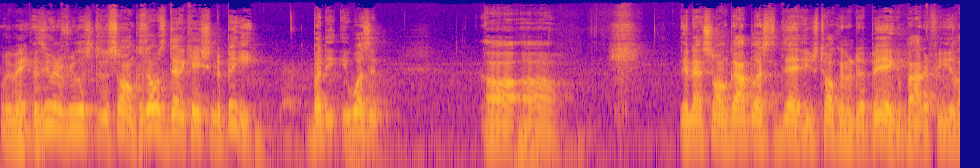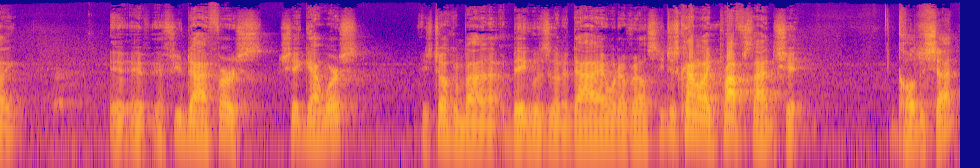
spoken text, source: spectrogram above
What do you mean? Because even if you listen to the song, because that was a dedication to Biggie, but it, it wasn't. Uh, uh, in that song, "God Bless the Dead," he was talking to the Big about if he like, if if, if you die first, shit got worse. He's talking about uh, Big was gonna die or whatever else. He just kind of like prophesied the shit. Called the shot.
